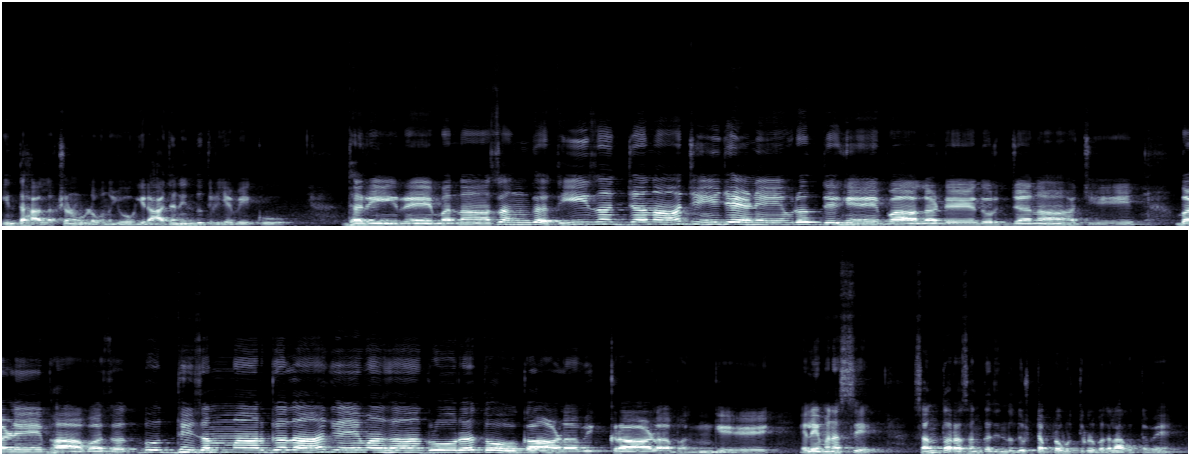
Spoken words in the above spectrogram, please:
ಇಂತಹ ಲಕ್ಷಣವುಳ್ಳವನು ಯೋಗಿ ರಾಜನೆಂದು ತಿಳಿಯಬೇಕು. ಧರಿ ರೇ ಮನ ಸಂಗತಿ ಸಜ್ಜನಾಚಿ ಜೇಣೆ ವೃದ್ಧಿಗೆ ಪಾಲಟೆ ದುರ್ಜನಾಚಿ ಬಳೆ ಭಾವ ಸದ್ಬುದ್ಧಿ ಸನ್ಮಾರ್ಗಲಾಗೆ ಮಹಾ ಕ್ರೂರತೋ ಕಾಳ ವಿಕ್ರಾಳ ಭಂಗೆ. ಎಲೆ ಮನಸ್ಸೆ ಸಂತರ ಸಂಘದಿಂದ ದುಷ್ಟ ಪ್ರವೃತ್ತಿಗಳು ಬದಲಾಗುತ್ತವೆ.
